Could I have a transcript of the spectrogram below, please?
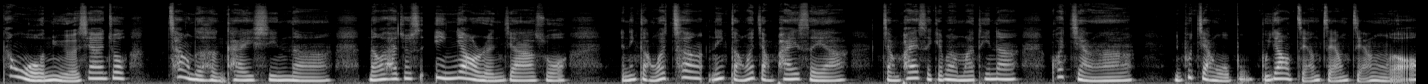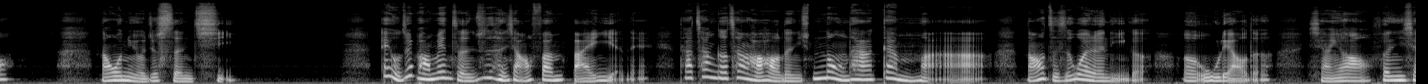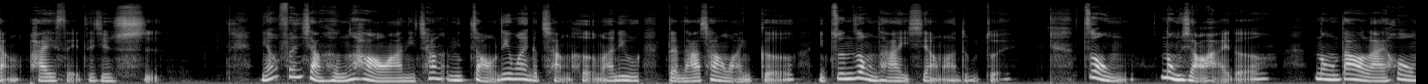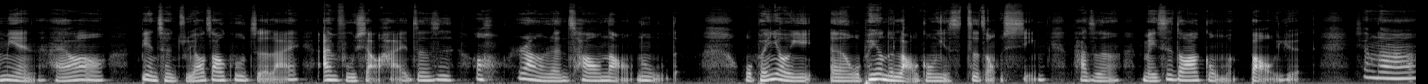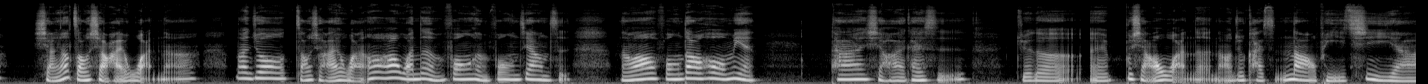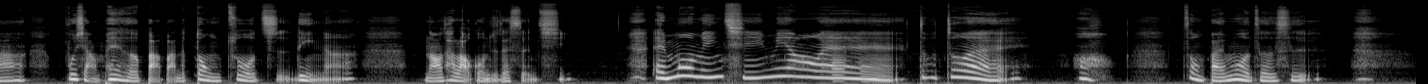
但我女儿现在就唱得很开心呐，然后她就是硬要人家说：“你赶快唱，你赶快讲拍谁啊，讲拍谁给妈妈听啊，快讲啊！你不讲，我不不要怎样怎样怎样了哦。”然后我女儿就生气，哎，我在旁边真的就是很想要翻白眼哎，她唱歌唱好好的，你去弄她干嘛？然后只是为了你一个呃无聊的想要分享拍谁这件事，你要分享很好啊，你唱你找另外一个场合嘛，例如等他唱完歌，你尊重他一下嘛，对不对？这种弄小孩的，弄到来后面还要。变成主要照顾者来安抚小孩，真是哦，让人超恼怒的。我朋友也，呃，我朋友的老公也是这种型，他真的每次都要跟我们抱怨。像他想要找小孩玩呐，那就找小孩玩哦，他玩的很疯很疯这样子，然后疯到后面，他小孩开始觉得哎不想要玩了，然后就开始闹脾气呀。不想配合爸爸的动作指令啊，然后她老公就在生气，哎，莫名其妙哎，对不对？哦，这种白沫真是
